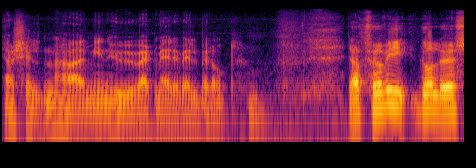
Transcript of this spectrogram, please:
Ja, sjelden har min hu vært mer velberådd. Ja, Før vi går løs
